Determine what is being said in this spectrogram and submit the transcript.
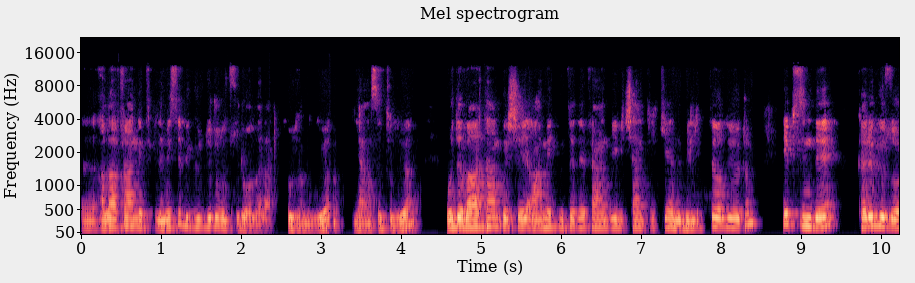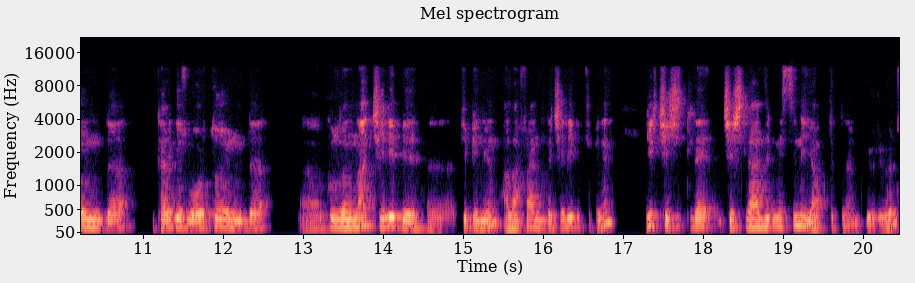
e, alafranga tiplemesi bir güldürü unsuru olarak kullanılıyor, yansıtılıyor. Burada Vartan Paşa'yı, Ahmet Mithat Efendi'yi, Viçent İlkiyan'ı birlikte alıyorum. Hepsinde Karagöz oyununda, Karagöz ve Orta oyununda kullanılan Çelebi e, tipinin, Alafranga Çelebi tipinin bir çeşitle çeşitlendirmesini yaptıklarını görüyoruz.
